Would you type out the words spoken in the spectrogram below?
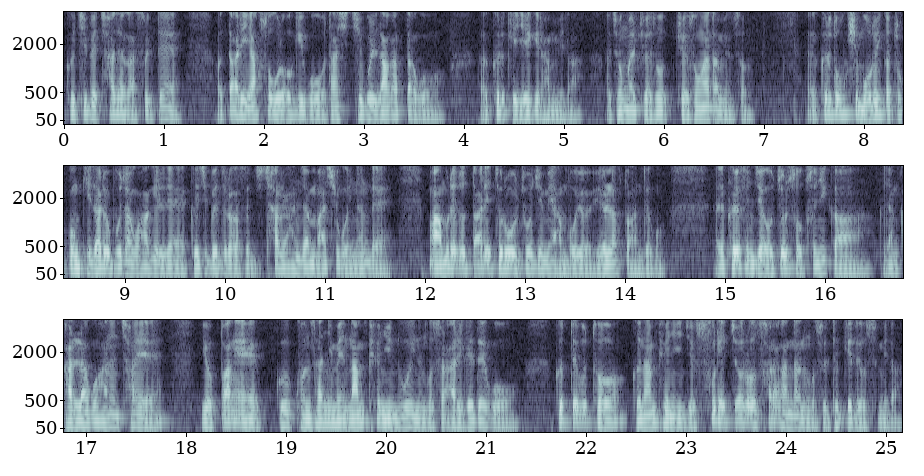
그 집에 찾아갔을 때 어, 딸이 약속을 어기고 다시 집을 나갔다고 어, 그렇게 얘기를 합니다. 정말 죄송, 죄송하다면서. 에, 그래도 혹시 모르니까 조금 기다려 보자고 하길래 그 집에 들어가서 차를 한 잔 마시고 있는데 뭐 아무래도 딸이 들어올 조짐이 안 보여요. 연락도 안 되고. 에, 그래서 이제 어쩔 수 없으니까 그냥 갈라고 하는 차에 옆방에 그 권사님의 남편이 누워 있는 것을 알게 되고 그때부터 그 남편이 이제 술에 쩔어 살아간다는 것을 듣게 되었습니다.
